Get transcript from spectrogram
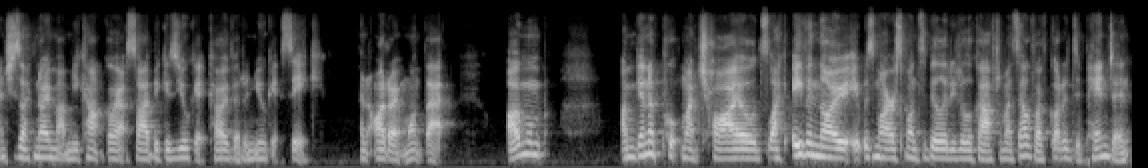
and she's like, no, mum, you can't go outside because you'll get COVID and you'll get sick. And I don't want that. I'm I'm gonna put my child's like, even though it was my responsibility to look after myself, I've got a dependent.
